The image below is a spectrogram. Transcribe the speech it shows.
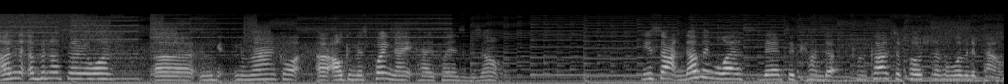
Unbeknownst to everyone, uh, the magical uh, alchemist Plague Knight had plans of his own. He sought nothing less than to concoct a potion of unlimited power.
